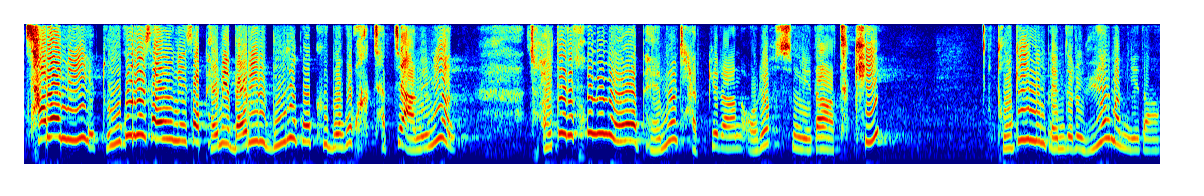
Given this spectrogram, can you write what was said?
사람이 도구를 사용해서 뱀의 머리를 누르고 그 목을 확 잡지 않으면 절대로 손으로 뱀을 잡기란 어렵습니다. 특히 독이 있는 뱀들은 위험합니다.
